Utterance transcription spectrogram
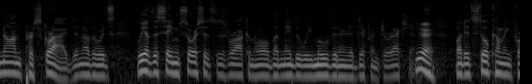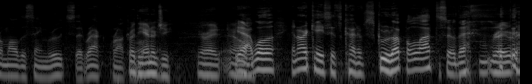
non-prescribed. In other words, we have the same sources as rock and roll, but maybe we move it in a different direction. Yeah, But it's still coming from all the same roots that rock rock. right. The energy. You're right. Yeah. Um, Well, in our case, it's kind of screwed up a lot, so that right.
